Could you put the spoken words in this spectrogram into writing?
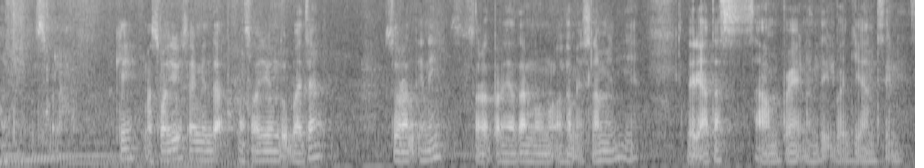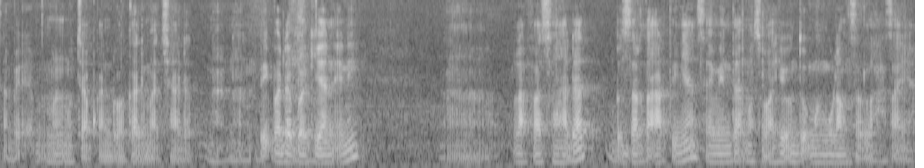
Oke, bismillah. Oke, Mas Wahyu, saya minta Mas Wahyu untuk baca surat ini, surat pernyataan memeluk agama Islam ini ya, dari atas sampai nanti bagian sini, sampai mengucapkan dua kalimat syahadat. Nah, nanti pada bagian ini, eh, lafaz syahadat beserta artinya saya minta Mas Wahyu untuk mengulang setelah saya.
